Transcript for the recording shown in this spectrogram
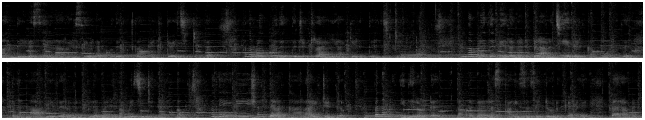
മന്തിയുടെ വേണ്ടിയിട്ട് വെച്ചിട്ടുണ്ട്. അപ്പം നമ്മൾ കുതിർത്തിട്ട് ഡ്രൈ ആക്കി എടുത്ത് വെച്ചിട്ടുണ്ട് കേട്ടോ ഇനി നമ്മളിത് വിറകടുപ്പിലാണ് ചെയ്തെടുക്കാൻ പോകുന്നത്. അപ്പോൾ നമ്മൾ ആദ്യം വിറകടുപ്പിൽ വെള്ളം വെച്ചിട്ടുണ്ടായിരുന്നു. അത് ഏകദേശം തിളക്കാറായിട്ടുണ്ട്. അപ്പം നമ്മൾ ഇതിലോട്ട് നമ്മുടെ വേറെ സ്പൈസസ് ഇട്ട് കൊടുക്കുകയാണ്. കരാമ്പട്ട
